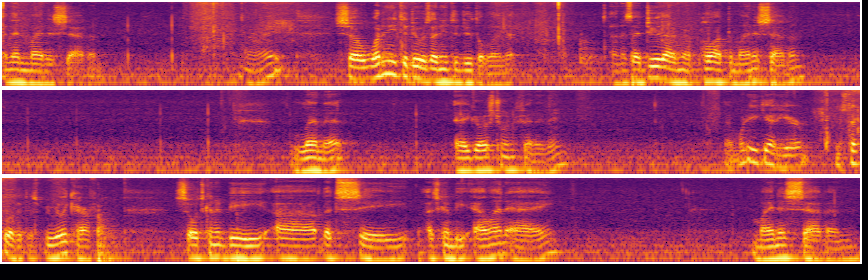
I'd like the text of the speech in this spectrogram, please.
And then minus 7. All right? So what I need to do is I need to do the limit. And as I do that, I'm going to pull out the minus 7. Limit. A goes to infinity. And what do you get here? Let's take a look at this. Be really careful. So it's going to be, uh, let's see, it's going to be ln A minus 7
